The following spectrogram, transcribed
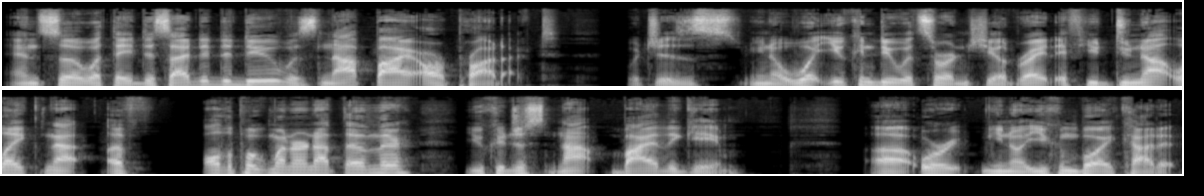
And so what they decided to do was not buy our product which is you know what you can do with Sword and Shield, right? If you do not like not if all the Pokemon are not down there, you could just not buy the game, uh, or you know you can boycott it,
